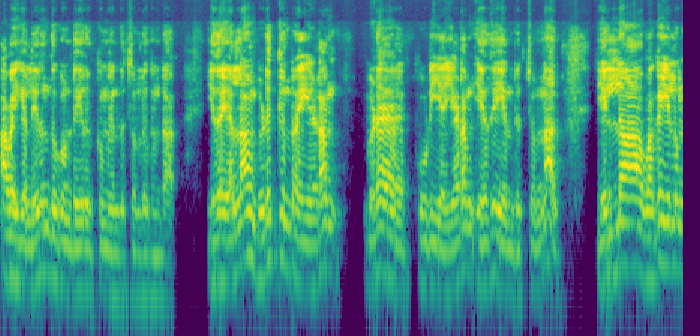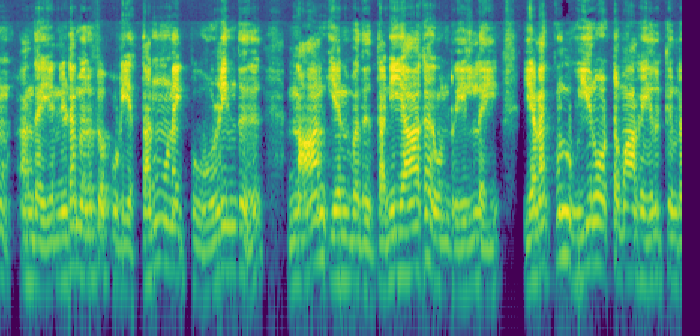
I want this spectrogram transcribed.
அவைகள் இருந்து கொண்டு இருக்கும் என்று சொல்லுகின்றார். இதையெல்லாம் விடுக்கின்ற இடம் விடக்கூடிய இடம் எது என்று சொன்னால் எல்லா வகையிலும் அந்த என்னிடம் இருக்கக்கூடிய தன்முனைப்பு ஒழிந்து நான் என்பது தனியாக ஒன்று இல்லை எனக்குள் உயிரோட்டமாக இருக்கின்ற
